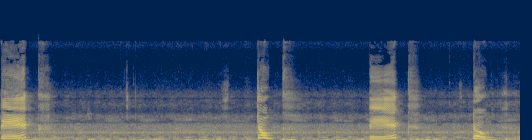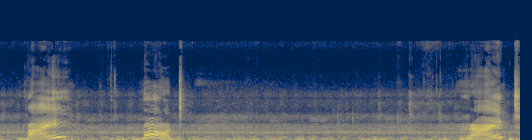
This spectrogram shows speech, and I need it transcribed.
take. Took take took buy bought. Write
